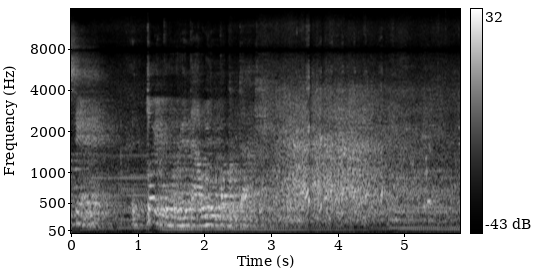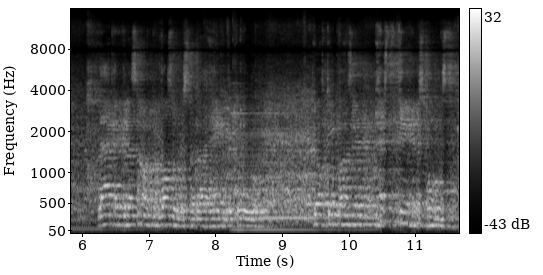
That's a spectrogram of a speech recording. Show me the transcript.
sen, että toi puoli vetää lujempaa kuin tää. Lääkäri kyllä sanoo, että vasurissa on vähän heikompi kuulo. Johtuukohan se näistä tehdashommista?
